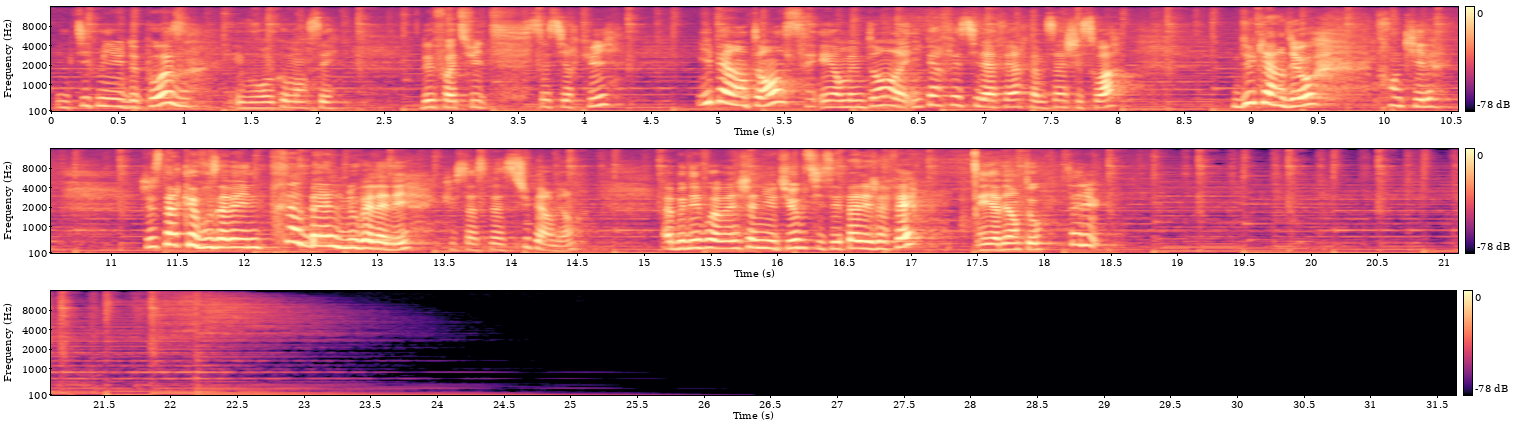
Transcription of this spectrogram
une petite minute de pause et vous recommencez deux fois de suite ce circuit. Hyper intense et en même temps hyper facile à faire comme ça chez soi. Du cardio, tranquille. J'espère que vous avez une très belle nouvelle année, que ça se passe super bien. Abonnez-vous à ma chaîne YouTube si ce n'est pas déjà fait et à bientôt. Salut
